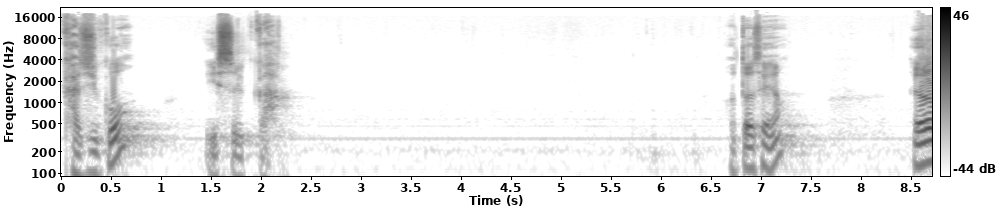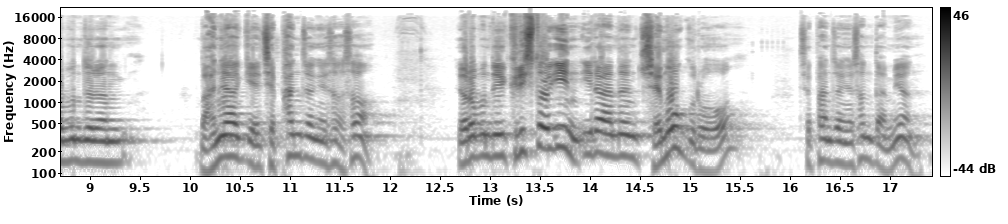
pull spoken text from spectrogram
가지고 있을까? 어떠세요? 여러분들은 만약에 재판정에 서서 여러분들이 그리스도인이라는 제목으로 재판장에 선다면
